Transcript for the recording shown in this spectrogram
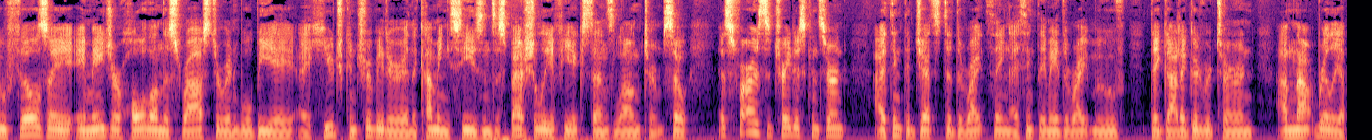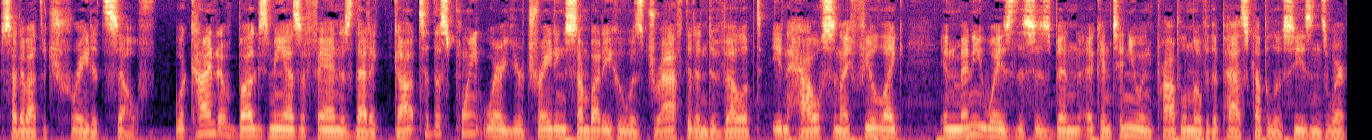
who fills a, a major hole on this roster and will be a, a huge contributor in the coming seasons, especially if he extends long term. So, as far as the trade is concerned, I think the Jets did the right thing. I think they made the right move. They got a good return. I'm not really upset about the trade itself. What kind of bugs me as a fan is that it got to this point where you're trading somebody who was drafted and developed in house, and I feel like in many ways, this has been a continuing problem over the past couple of seasons where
